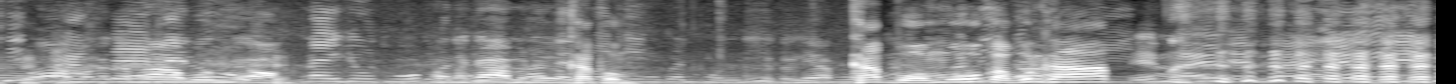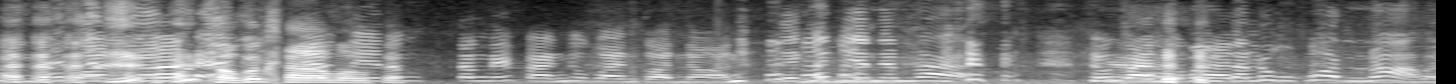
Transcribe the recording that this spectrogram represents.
ชิดทันทางแต่ในรูปใน YouTube ทำตะกร้ามาเดิมครับผมแต่ตัวจงเพิ่นหุ่นดีแต่ตรงเนี้ยครับผมโอ้ขอบคุณครับ เห็นไหมเห็นไหมเอฟซีคนทุกคนเลยขอบคุณครับผม FC ต้อง ต้องได้ฟังทุกวันก่อนนอน เด็กนักเรียนนั้นว่าทุกวันทุกวันตะลุงพ่นเนาะไม่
